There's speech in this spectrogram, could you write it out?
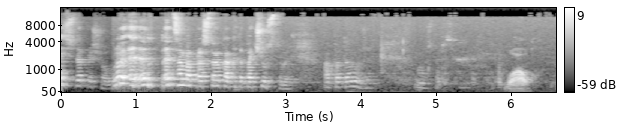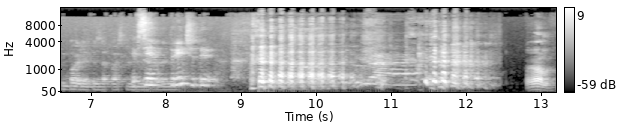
и сюда пришел. Ну, э- э- это самое простое, как это почувствовать. А потом уже можно рассказать. Вау. Более безопасно. И все три, четыре. Ром,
